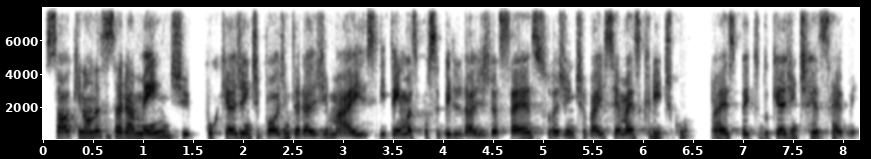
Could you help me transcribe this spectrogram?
Só que não necessariamente porque a gente pode interagir mais e tem mais possibilidades de acesso, a gente vai ser mais crítico a respeito do que a gente recebe.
